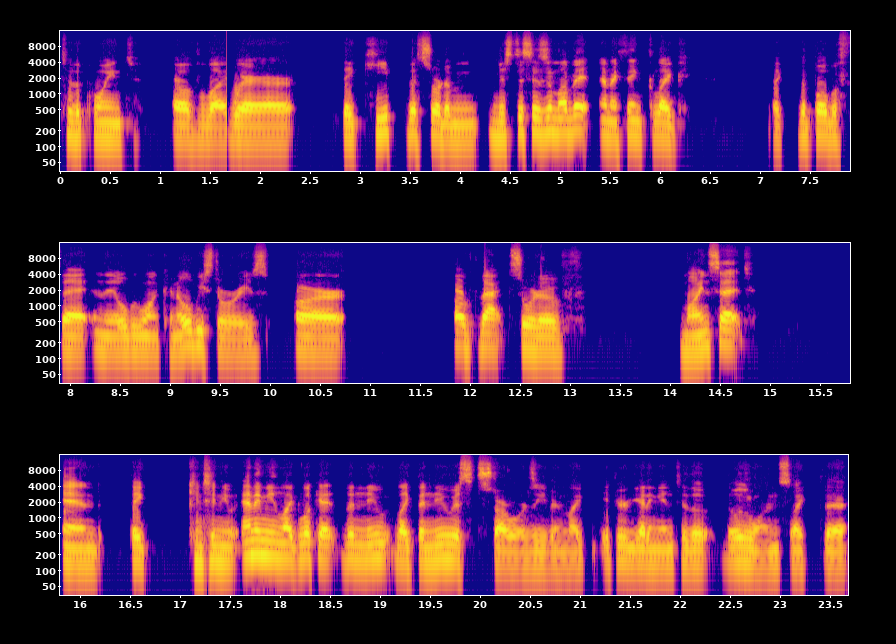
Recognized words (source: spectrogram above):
to the point of like where they keep the sort of mysticism of it and i think like like the Boba Fett and the Obi Wan Kenobi stories are of that sort of mindset, and they continue. And I mean, like, look at the new, like the newest Star Wars. Even like if you're getting into the those ones, like the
